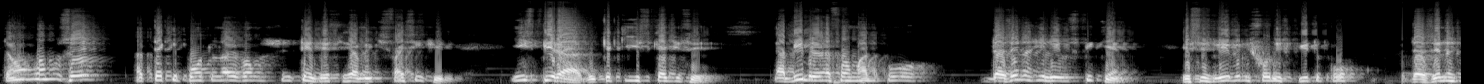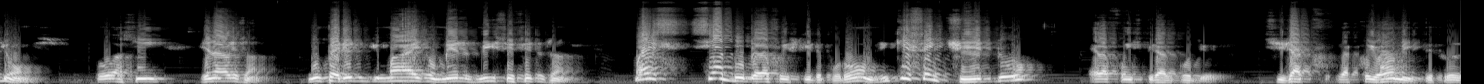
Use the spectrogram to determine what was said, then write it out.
Então vamos ver até que ponto nós vamos entender se realmente isso faz sentido. Inspirado, o que, que isso quer dizer? A Bíblia é formada por dezenas de livros pequenos. Esses livros foram escritos por dezenas de homens, ou assim, generalizando, num período de mais ou menos 1.600 anos. Mas se a Bíblia foi escrita por homens, em que sentido ela foi inspirada por Deus? Se já, já foi homem, pessoas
